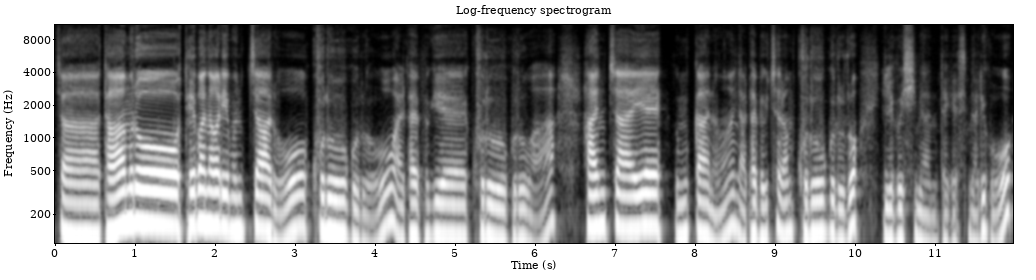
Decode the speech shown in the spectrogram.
자, 다음으로 대바나가리 문자로 구루구루, 알파벳 표기의 구루구루와 한자의 음가는 알파벳 표기처럼 구루구루로 읽으시면 되겠습니다. 그리고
